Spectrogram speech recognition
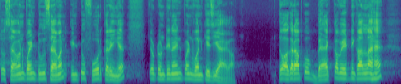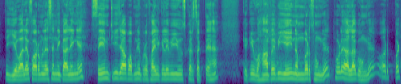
तो 7.27 point two seven into four करेंगे तो 29.1 केजी आएगा। तो अगर आपको बैग का वेट निकालना है तो ये वाले फार्मूले से निकालेंगे। सेम चीज़ आप अपनी प्रोफ़ाइल के लिए भी यूज़ कर सकते हैं, क्योंकि वहाँ पे भी यही नंबर्स होंगे, थोड़े अलग होंगे और बट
